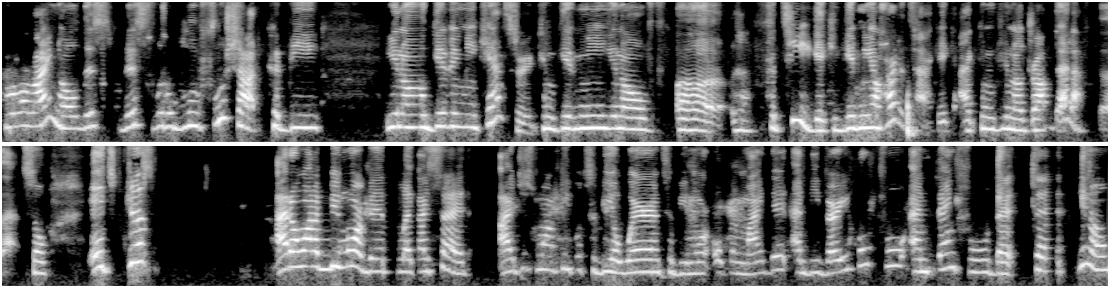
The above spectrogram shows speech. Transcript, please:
for all I know, this this little blue flu shot could be, you know, giving me cancer. It can give me, you know, uh, fatigue. It can give me a heart attack. It, I can, you know, drop dead after that. So it's just, I don't want to be morbid. Like I said, I just want people to be aware and to be more open-minded and be very hopeful and thankful that that you know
